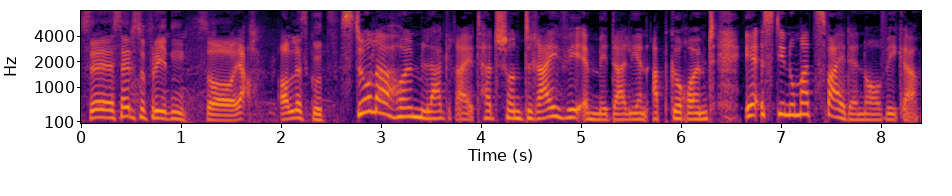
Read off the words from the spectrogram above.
sehr, sehr zufrieden. So ja, alles gut. Sturla Holm Lagreit hat schon drei WM-Medaillen abgeräumt. Er ist die Nummer zwei der Norweger.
